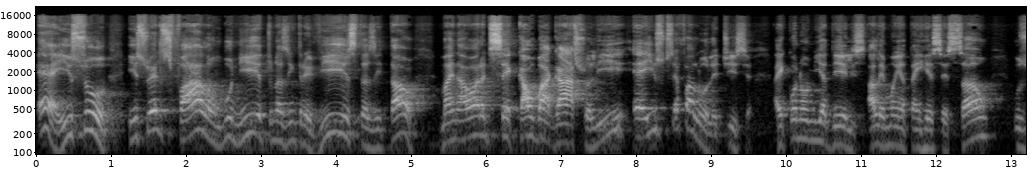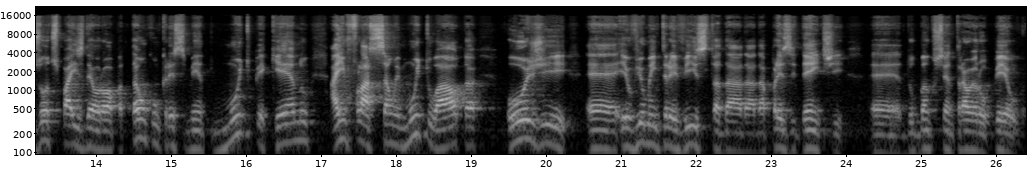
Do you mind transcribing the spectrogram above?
É, isso, isso eles falam bonito nas entrevistas e tal, mas na hora de secar o bagaço ali, é isso que você falou, Letícia. A economia deles, a Alemanha está em recessão, os outros países da Europa estão com crescimento muito pequeno, a inflação é muito alta. Hoje é, eu vi uma entrevista da, da, da presidente é, do Banco Central Europeu,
